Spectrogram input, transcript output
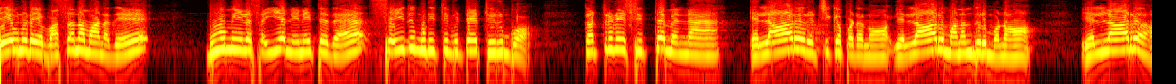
தேவனுடைய வசனமானது பூமியில செய்ய நினைத்ததை செய்து முடித்து விட்டே திரும்பும் கர்த்தருடைய சித்தம் என்ன? எல்லாரும் ரட்சிக்கப்படணும் எல்லாரும் மனம் திரும்பணும் எல்லாரும்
